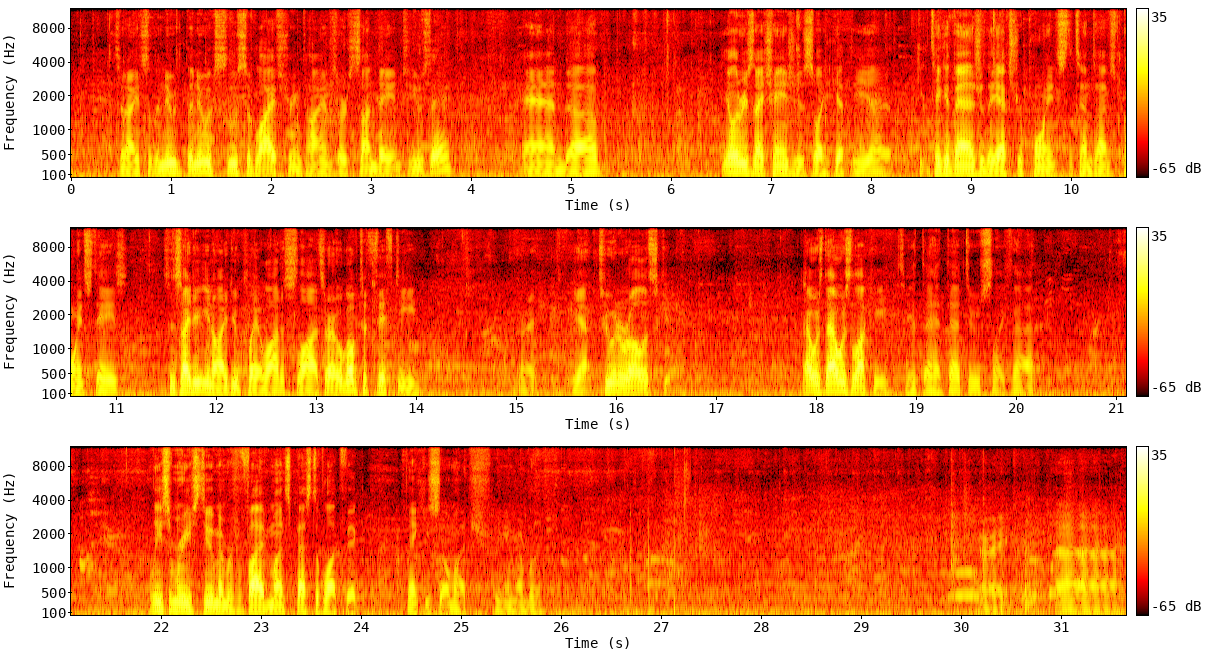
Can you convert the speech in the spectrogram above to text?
tonight. So the new the new exclusive live stream times are Sunday and Tuesday, and uh, the only reason I changed it is so I could get the uh, take advantage of the extra points, the ten times points days. Since I do, you know, I do play a lot of slots. All right, we'll go up to fifty. All right, yeah, two in a row. Let's get. That was that was lucky to hit that hit that deuce like that. Lisa Marie Stu, member for five months. Best of luck, Vic. Thank you so much being a member. All right. Uh,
